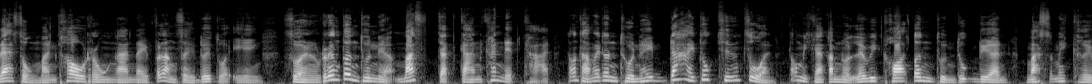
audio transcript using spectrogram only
และส่งมันเข้าโรงงานในฝรั่งเศสด้วยตัวเอง ส่วนเรื่องต้นทุนเนี่ยมัสจัดการขั้นเด็ดขาด ต้องทำให้ต้นทุนให้ได้ทุกชิ้นส่วน ต้องมีการกำหนดและวิเคราะห์ต้นทุนทุกเดือน มัสไม่เคย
